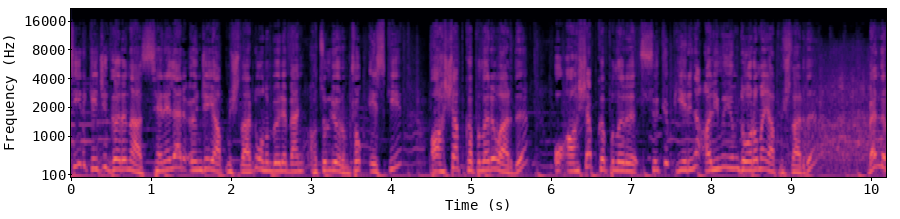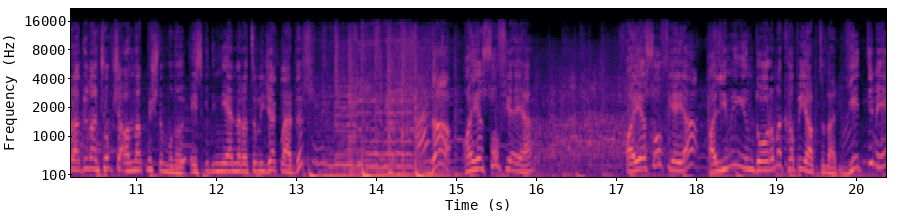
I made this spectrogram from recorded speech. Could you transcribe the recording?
Sirkeci Garı'na seneler önce yapmışlardı. Onu böyle ben hatırlıyorum çok eski ahşap kapıları vardı. O ahşap kapıları söküp yerine alüminyum doğrama yapmışlardı. Ben de radyodan çokça anlatmıştım bunu. Eski dinleyenler hatırlayacaklardır. Da Ayasofya'ya Ayasofya'ya alüminyum doğrama kapı yaptılar. Yetti mi?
